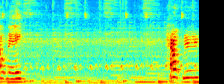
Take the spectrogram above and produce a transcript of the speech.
Help me! Help me!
